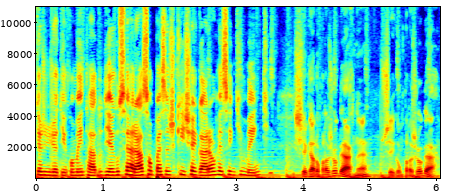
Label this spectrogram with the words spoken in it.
que a gente já tinha comentado, o Diego Ceará, são peças que chegaram recentemente. Chegaram para jogar, né? Chegam para jogar.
